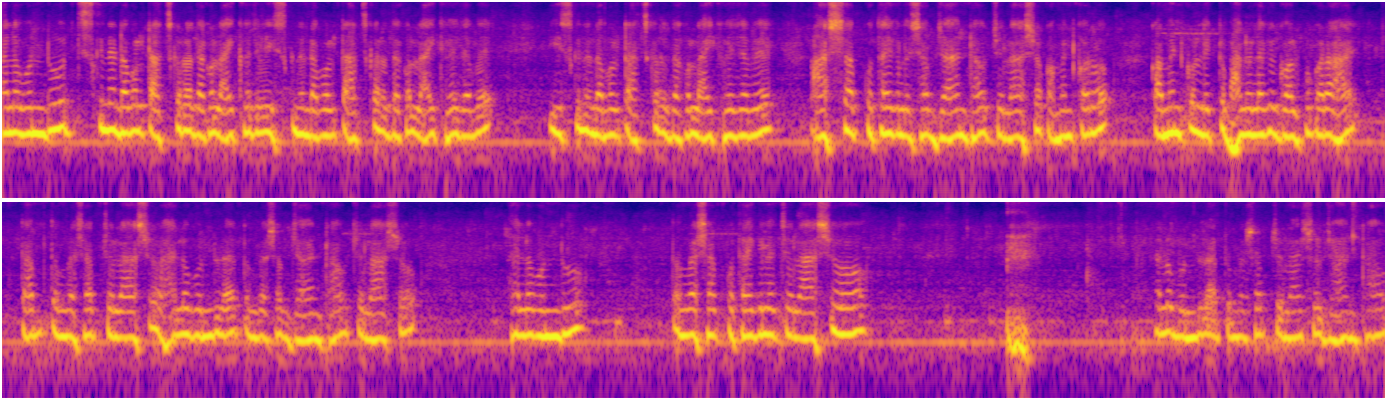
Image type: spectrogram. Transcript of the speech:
হ্যালো বন্ধু, স্ক্রিনে ডাবল টাচ করো, দেখো লাইক হয়ে যাবে, স্ক্রিনে ডাবল টাচ করো, দেখো লাইক হয়ে যাবে, স্ক্রিনে ডাবল টাচ করো, দেখো লাইক হয়ে যাবে। আর সব কোথায় গেলে সব জয়েন্ট হও, চলে আসো কমেন্ট করো। কমেন্ট করলে একটু ভালো লাগে, গল্প করা হয়। তাব তোমরা সব চলে আসো। হ্যালো বন্ধুরা, তোমরা সব জয়েন্ট হও, চলে আসো। হ্যালো বন্ধু, তোমরা সব কোথায় গেলে চলে আসো। হ্যালো বন্ধুরা, তোমরা সব চলে আসো জয়েন্ট হও।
